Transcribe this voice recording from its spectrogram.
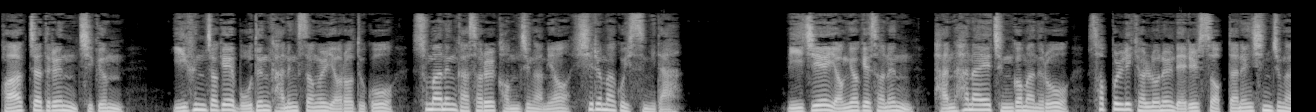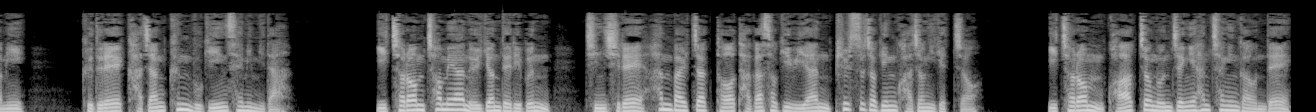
과학자들은 지금 이 흔적의 모든 가능성을 열어두고 수많은 가설을 검증하며 실험하고 있습니다. 미지의 영역에서는 단 하나의 증거만으로 섣불리 결론을 내릴 수 없다는 신중함이 그들의 가장 큰 무기인 셈입니다. 이처럼 첨예한 의견 대립은 진실에 한 발짝 더 다가서기 위한 필수적인 과정이겠죠. 이처럼 과학적 논쟁이 한창인 가운데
